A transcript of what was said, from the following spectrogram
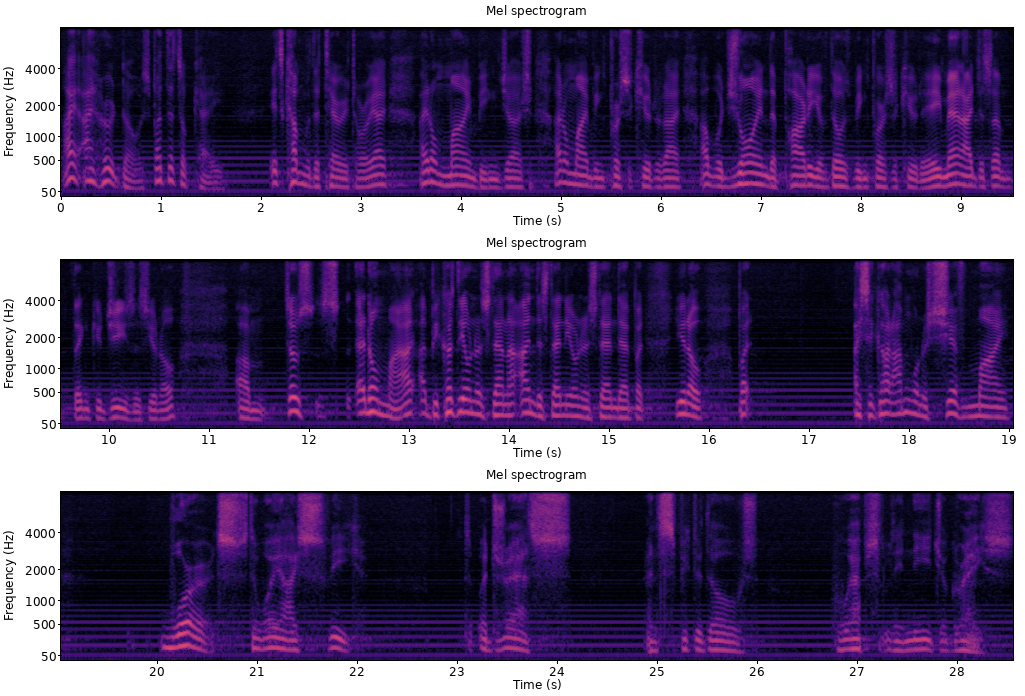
I, I heard those, but that's okay. It's come with the territory. I, I don't mind being judged. I don't mind being persecuted. I, I will join the party of those being persecuted. Amen. I just um, thank you, Jesus, you know. Um, so I don't mind I, because they understand. I understand they understand that, but you know, but I said, God, I'm going to shift my words, the way I speak, to address and speak to those who absolutely need your grace,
